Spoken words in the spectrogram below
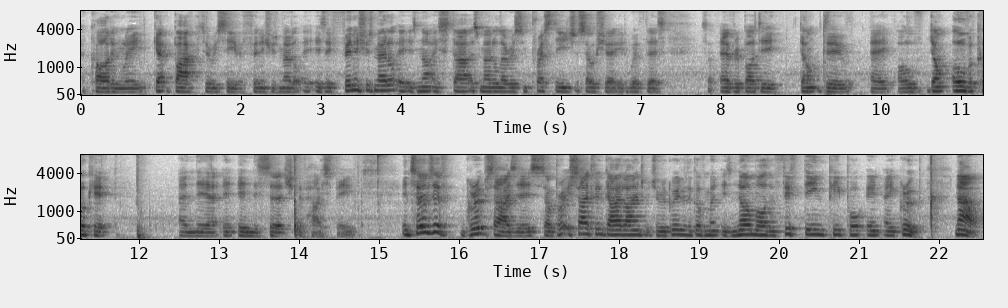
accordingly. Get back to receive a finisher's medal. It is a finisher's medal. It is not a starter's medal. There is some prestige associated with this. So everybody don't do a don't overcook it and in, in the search of high speed. In terms of group sizes, so British cycling guidelines, which are agreed with the government, is no more than 15 people in a group. Now,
